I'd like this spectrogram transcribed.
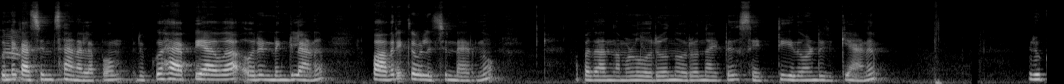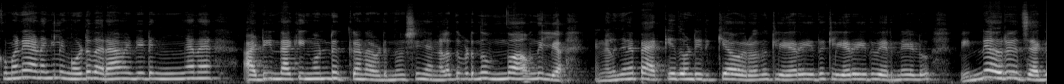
രുക്കുവിന്റെ കസിൻസ് ആണല്ലോ. അപ്പം രുക്കു ഹാപ്പി ആവുക അവരുണ്ടെങ്കിലാണ്. അപ്പോൾ അവരൊക്കെ വിളിച്ചിട്ടുണ്ടായിരുന്നു. അപ്പോൾ അതാണ് നമ്മൾ ഓരോന്നോരോന്നായിട്ട് സെറ്റ് ചെയ്തുകൊണ്ടിരിക്കുകയാണ്. രുക്കുമണി ആണെങ്കിൽ ഇങ്ങോട്ട് വരാൻ വേണ്ടിയിട്ട് ഇങ്ങനെ അടി ഉണ്ടാക്കി ഇങ്ങോട്ട് നിൽക്കുകയാണ് അവിടെ നിന്ന് പക്ഷേ ഞങ്ങളത് ഇവിടെ നിന്ന് ഒന്നും ആവുന്നില്ല. ഞങ്ങളിങ്ങനെ പാക്ക് ചെയ്തുകൊണ്ടിരിക്കുക. ഓരോന്ന് ക്ലിയർ ചെയ്ത് ക്ലിയർ ചെയ്ത് വരുന്നേ ഉള്ളൂ. പിന്നെ ഒരു ജഗ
